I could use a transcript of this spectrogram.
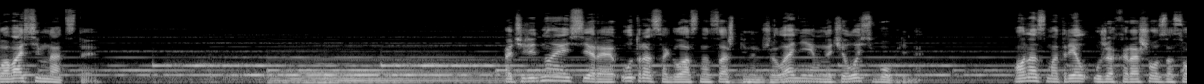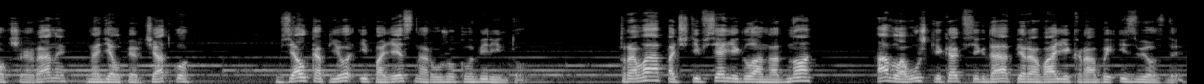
Глава 17 Очередное серое утро, согласно Сашкиным желаниям, началось вовремя. Он осмотрел уже хорошо засохшие раны, надел перчатку, взял копье и полез наружу к лабиринту. Трава почти вся легла на дно, а в ловушке, как всегда, пировали крабы и звезды.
